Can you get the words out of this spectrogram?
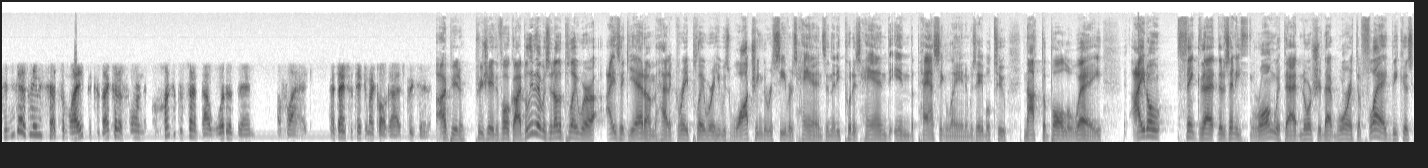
Can you guys maybe shed some light because I could have sworn 100% that would have been a flag. And thanks for taking my call, guys. Appreciate it. All right, Peter. Appreciate the phone call. I believe there was another play where Isaac Yiadom had a great play where he was watching the receiver's hands and then he put his hand in the passing lane and was able to knock the ball away. I don't think that there's anything wrong with that, nor should that warrant a flag because,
